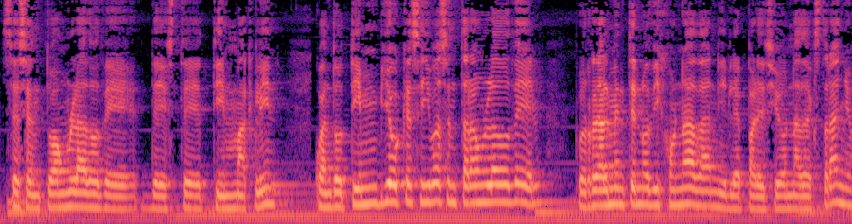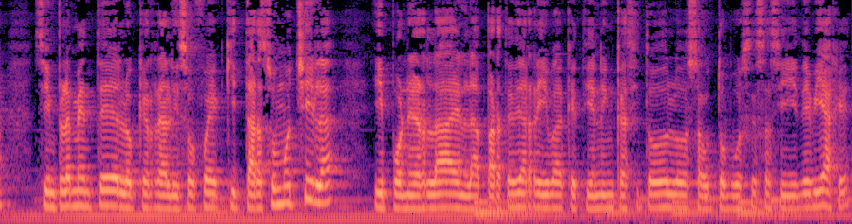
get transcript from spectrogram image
se sentó a un lado de, de este Tim McLean. Cuando Tim vio que se iba a sentar a un lado de él, pues realmente no dijo nada ni le pareció nada extraño. Simplemente lo que realizó fue quitar su mochila y ponerla en la parte de arriba que tienen casi todos los autobuses así de viaje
